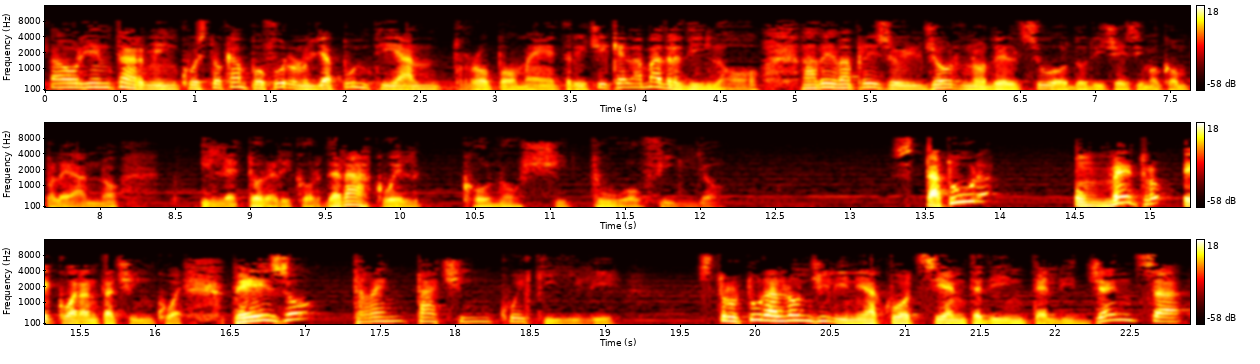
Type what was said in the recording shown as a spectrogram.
A orientarmi in questo campo furono gli appunti antropometrici che la madre di Lo aveva preso il giorno del suo dodicesimo compleanno. Il lettore ricorderà quel conosci tuo figlio. Statura un metro e quarantacinque, peso 35 chili struttura longilinea quoziente di intelligenza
